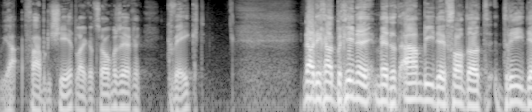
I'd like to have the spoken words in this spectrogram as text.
ja, fabriceert, laat ik het zo maar zeggen, kweekt. Nou, die gaat beginnen met het aanbieden van dat 3D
